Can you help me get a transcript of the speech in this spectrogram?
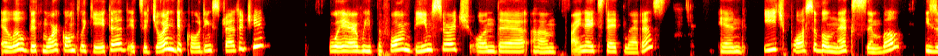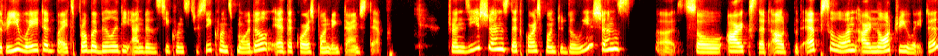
a little bit more complicated. It's a joint decoding strategy where we perform beam search on the um, finite state lattice, and each possible next symbol is reweighted by its probability under the sequence to sequence model at the corresponding time step. Transitions that correspond to deletions, uh, so arcs that output epsilon, are not reweighted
